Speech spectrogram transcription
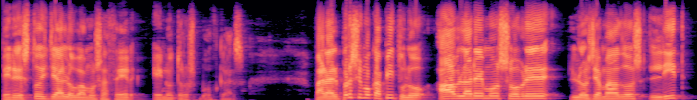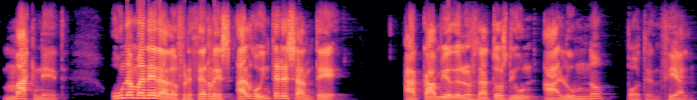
Pero esto ya lo vamos a hacer en otros podcasts. Para el próximo capítulo hablaremos sobre los llamados lead magnet, una manera de ofrecerles algo interesante a cambio de los datos de un alumno potencial.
